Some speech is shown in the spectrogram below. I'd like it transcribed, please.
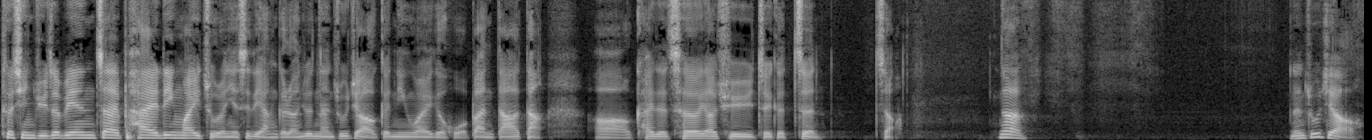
特勤局这边再派另外一组人，也是两个人，就是男主角跟另外一个伙伴搭档，啊、呃，开着车要去这个镇找。那男主角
